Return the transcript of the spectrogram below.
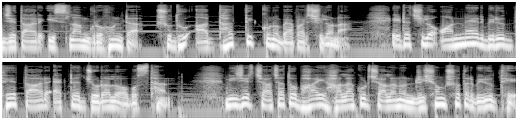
যে তার ইসলাম গ্রহণটা শুধু আধ্যাত্মিক কোনো ব্যাপার ছিল না। এটা ছিল অন্যায়ের বিরুদ্ধে তার একটা জোরালো অবস্থান। নিজের চাচাতো ভাই হালাকুর চালানো নৃশংসতার বিরুদ্ধে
